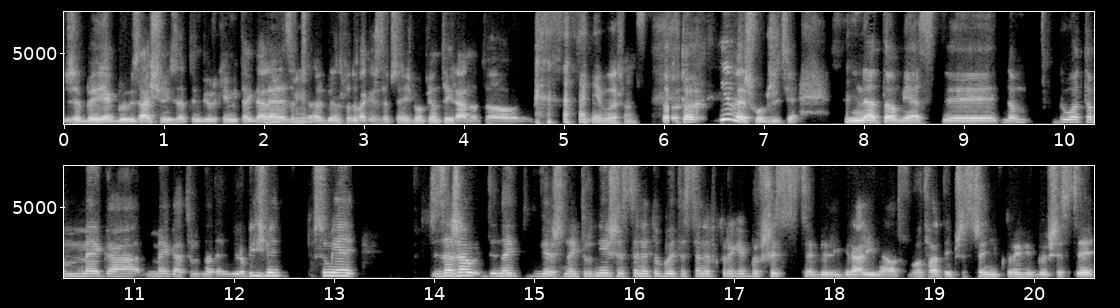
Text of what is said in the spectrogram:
żeby jakby zasiąść za tym biurkiem i tak dalej, ale, mm -hmm. ale biorąc pod uwagę, że zaczynaliśmy o 5 rano, to nie było szans. To, to, nie weszło w życie. Natomiast y, no, było to mega, mega trudne. Robiliśmy w sumie zażał, naj, wiesz, najtrudniejsze sceny to były te sceny, w których jakby wszyscy byli grali na w otwartej przestrzeni, w której jakby wszyscy,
